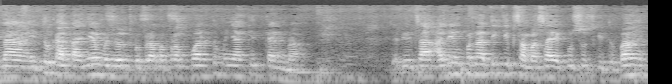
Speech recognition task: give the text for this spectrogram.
Nah, itu katanya menurut beberapa perempuan itu menyakitkan, Bang. Jadi ada yang pernah titip sama saya khusus gitu, Bang,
